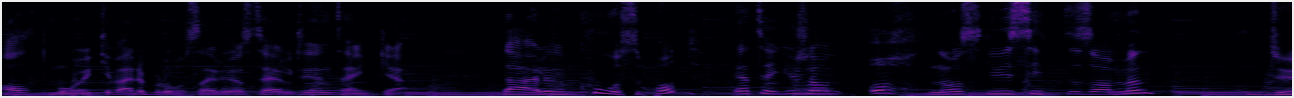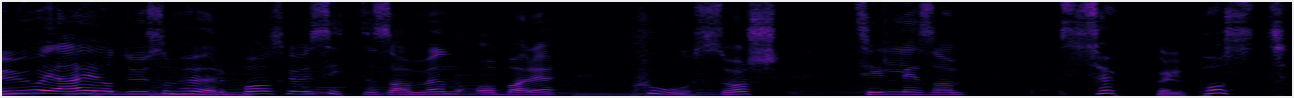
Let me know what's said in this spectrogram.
Alt må ikke være blodseriøst hele tiden, tenker jeg. Det er liksom kosepod. Jeg tenker sånn åh, nå skal vi sitte sammen. Du og jeg og du som hører på, skal vi sitte sammen og bare kose oss til liksom søppelpost.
